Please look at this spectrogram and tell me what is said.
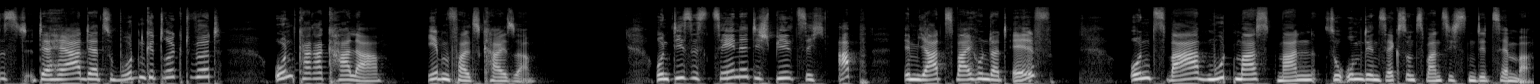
ist der Herr, der zu Boden gedrückt wird. Und Caracalla, ebenfalls Kaiser. Und diese Szene, die spielt sich ab im Jahr 211. Und zwar mutmaßt man so um den 26. Dezember.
